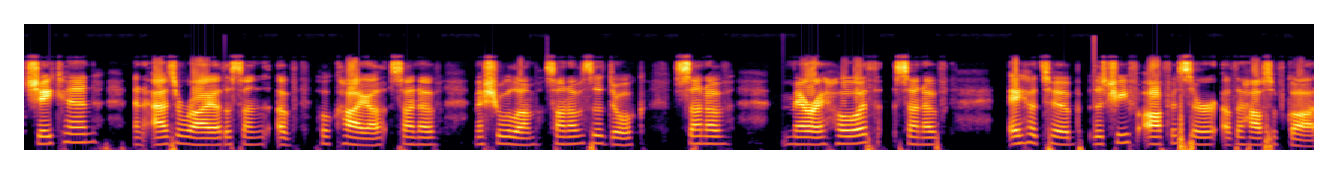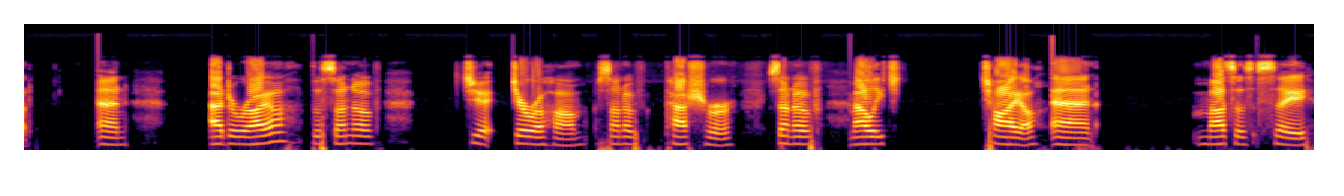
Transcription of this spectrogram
Jachin, and Azariah the son of Hilkiah, son of Meshullam, son of Zadok, son of Meraioth, son of Ahitub, the chief officer of the house of God, and Adariah the son of Je- Jeroham, son of Pashhur, son of Malchijah, and Maaseiah,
